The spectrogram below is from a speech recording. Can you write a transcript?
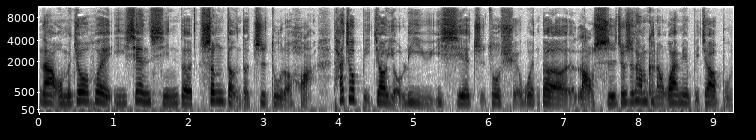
那我们就会以现行的升等的制度的话，它就比较有利于一些只做学问的老师，就是他们可能外面比较不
